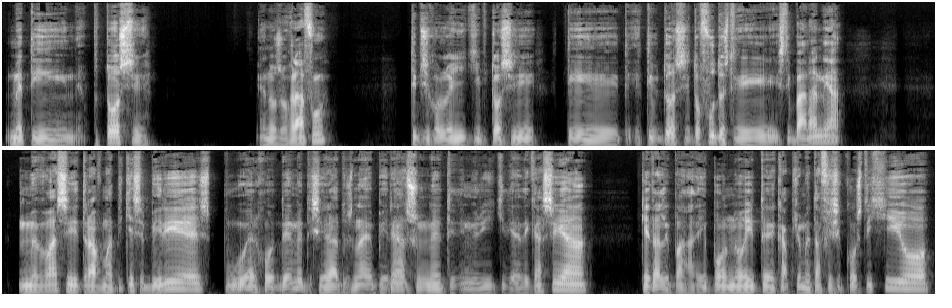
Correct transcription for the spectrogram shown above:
με την πτώση ενός ζωγράφου, την ψυχολογική πτώση, την, την πτώση, το φούντο στη, στην παράνοια με βάση τραυματικές εμπειρίες που έρχονται με τη σειρά τους να επηρεάσουν τη δημιουργική διαδικασία και τα λοιπά. Υπονοείται κάποιο μεταφυσικό στοιχείο,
